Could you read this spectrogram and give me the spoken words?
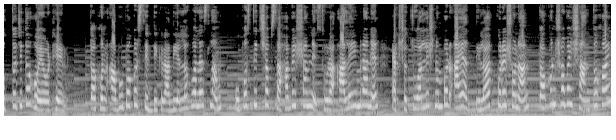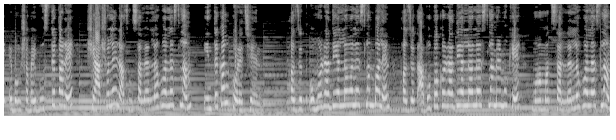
উত্তেজিত হয়ে ওঠেন। তখন আবু বকর সিদ্দিক রাদি আল্লাহ আলাইসলাম উপস্থিত সব সাহাবের সামনে সুরা আলে ইমরানের একশো চুয়াল্লিশ নম্বর আয়াত তিলাওয়াত করে শোনান। তখন সবাই শান্ত হয় এবং সবাই বুঝতে পারে সে আসলে রাসুল সাল্লাহু আলাইসলাম ইন্তেকাল করেছেন। হজরত ওমর রাদি আল্লাহ আলাইসলাম বলেন হজরত আবু বকর রাদি আল্লাহ আলাইসলামের মুখে মোহাম্মদ সাল্লাহু আলাইসলাম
